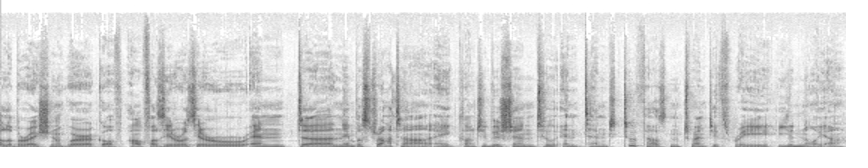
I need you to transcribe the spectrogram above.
Collaboration work of alfa00 and uh, Nimbostrata, a contribution to Intent 2023 Eunoia.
